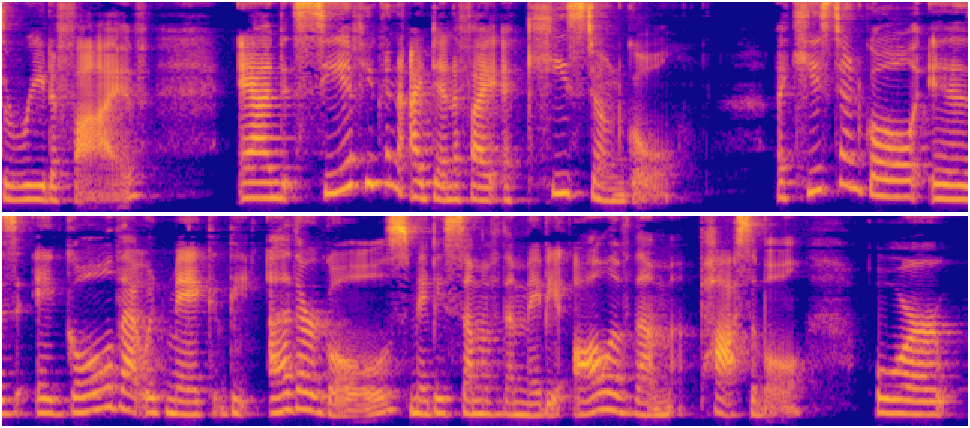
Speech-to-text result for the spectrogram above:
three to five, and see if you can identify a keystone goal a keystone goal is a goal that would make the other goals, maybe some of them, maybe all of them, possible, or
